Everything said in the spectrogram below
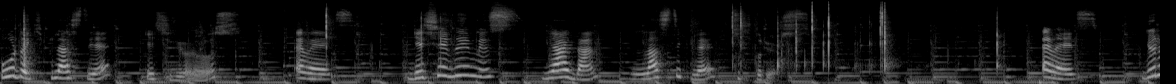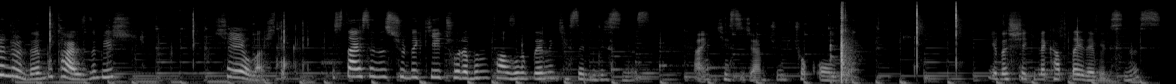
buradaki plastiğe geçiriyoruz. Evet, geçirdiğimiz yerden lastikle tutturuyoruz. Evet, görünürde bu tarzda bir şeye ulaştık. İsterseniz şuradaki çorabın fazlalıklarını kesebilirsiniz. Ben keseceğim çünkü çok oldu. Ya da şu şekilde katlayabilirsiniz.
